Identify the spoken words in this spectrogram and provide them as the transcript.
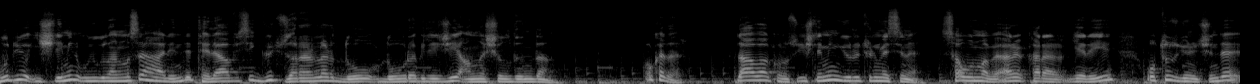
bu diyor işlemin uygulanması halinde telafisi güç zararlar doğ- doğurabileceği anlaşıldığından. O kadar. Dava konusu işlemin yürütülmesine savunma ve ara karar gereği 30 gün içinde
